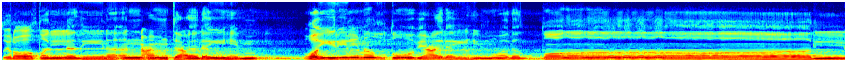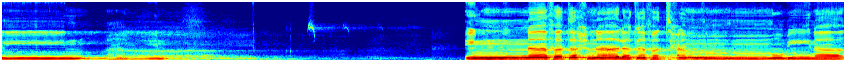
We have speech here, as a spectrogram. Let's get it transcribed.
صراط الذين أنعمت عليهم غير المغضوب عليهم ولا الضالين. آمين. إنا فتحنا لك فتحا مبينا.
